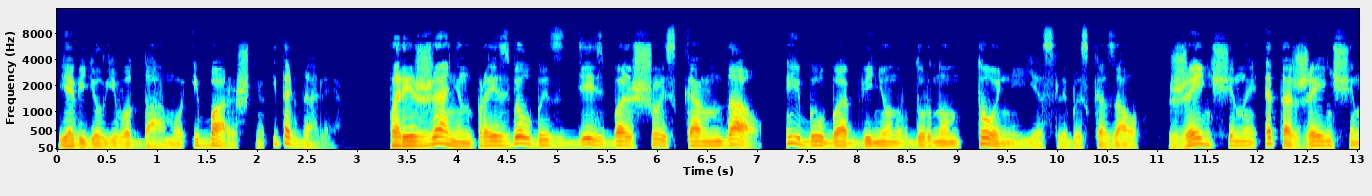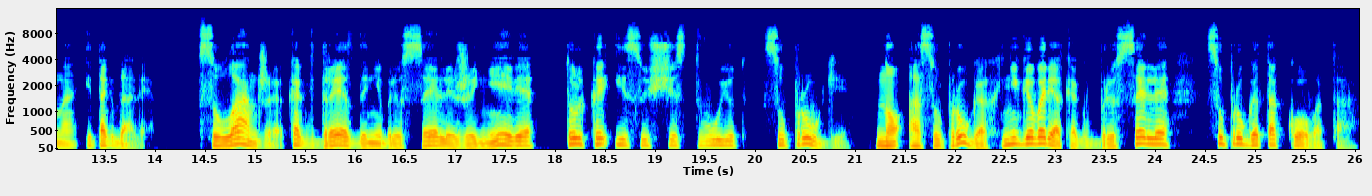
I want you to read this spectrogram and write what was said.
я видел его даму и барышню и так далее. Парижанин произвел бы здесь большой скандал и был бы обвинен в дурном тоне, если бы сказал «женщины – это женщина» и так далее. В Суланже, как в Дрездене, Брюсселе, Женеве, только и существуют супруги. Но о супругах не говорят, как в Брюсселе, супруга такого-то,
